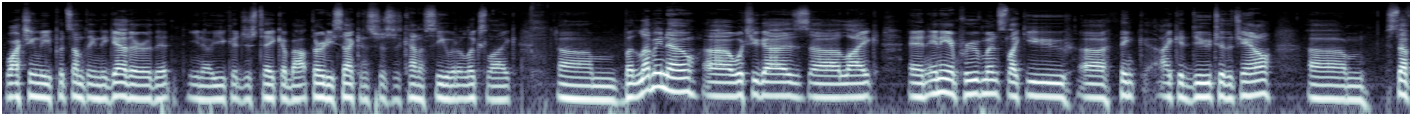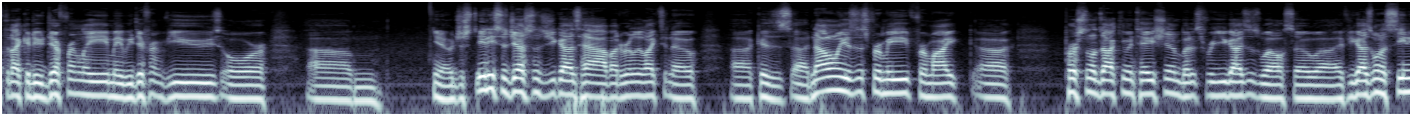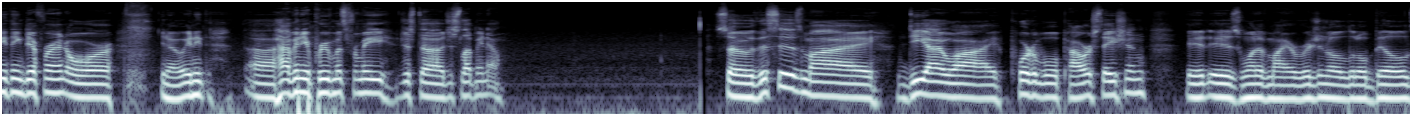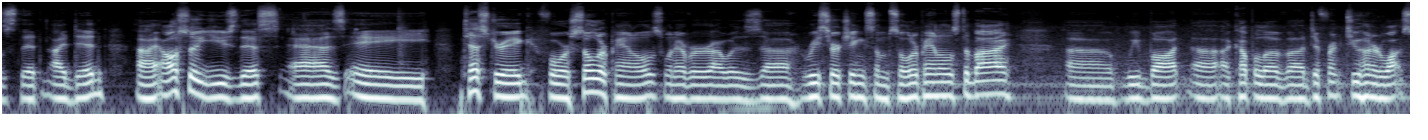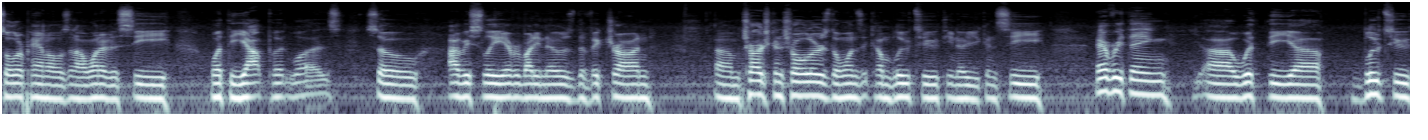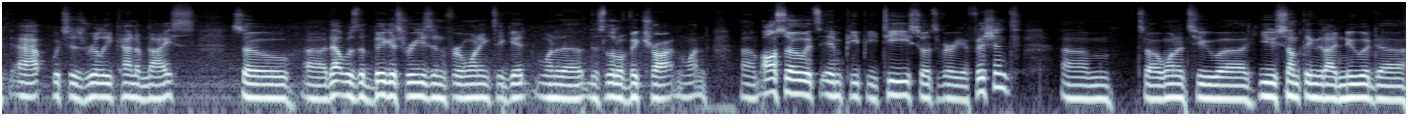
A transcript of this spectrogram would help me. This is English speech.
watching me put something together that you know you could just take about 30 seconds just to kind of see what it looks like. Um, but let me know uh, what you guys uh, like and any improvements like you uh, think I could do to the channel. Um, stuff that I could do differently maybe different views or um, you know just any suggestions you guys have I'd really like to know because uh, uh, not only is this for me for my uh, personal documentation but it's for you guys as well. So uh, if you guys want to see anything different or you know any uh, have any improvements for me just uh, just let me know. So this is my DIY portable power station. It is one of my original little builds that I did. I also use this as a test rig for solar panels whenever I was uh, researching some solar panels to buy. Uh, we bought uh, a couple of uh, different 200 watt solar panels and I wanted to see what the output was. So obviously everybody knows the Victron um, charge controllers, the ones that come Bluetooth, you know, you can see everything uh, with the uh, Bluetooth app, which is really kind of nice. So that was the biggest reason for wanting to get one of the this little Victron one. Um, also, it's MPPT, so it's very efficient. Um, so I wanted to uh, use something that I knew would uh,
